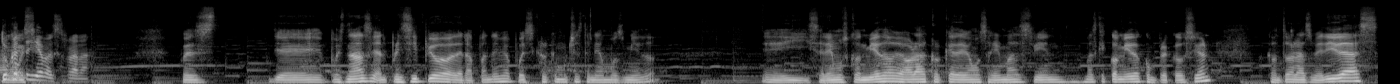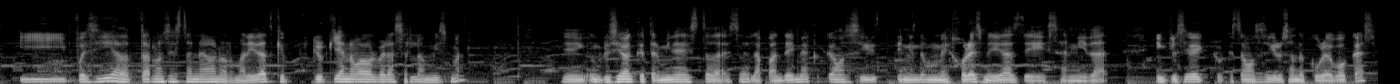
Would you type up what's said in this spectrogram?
¿Tú qué te llevas, Rada? Pues, eh, pues nada, al principio de la pandemia, pues creo que muchos teníamos miedo. eh, y salimos con miedo. Y ahora creo que debemos salir más bien, más que con miedo, con precaución, con todas las medidas. Y pues sí, adaptarnos a esta nueva normalidad que creo que ya no va a volver a ser la misma. Eh, inclusive aunque termine esto, esto de la pandemia, creo que vamos a seguir teniendo mejores medidas de sanidad. Inclusive creo que estamos a seguir usando cubrebocas.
